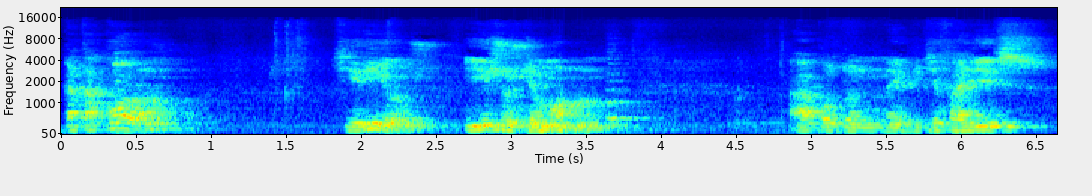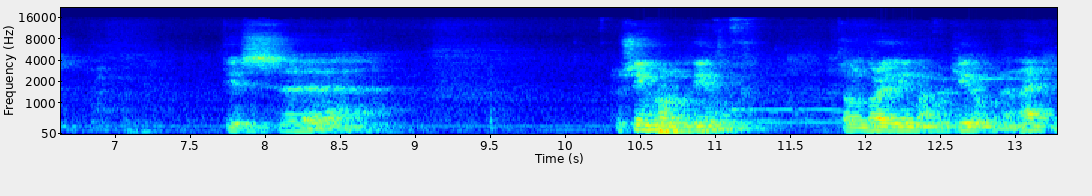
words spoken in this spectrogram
κατά κόρον, κυρίως ή ίσως και μόνο, από τον επικεφαλής της, ε, του σύγχρονου Δήμου, τον πρώην Δήμαρχο κύριο Κουνενάκη,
